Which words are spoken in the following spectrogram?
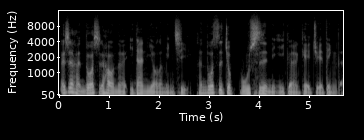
而是很多时候呢，一旦你有了名气，很多事就不是你一个人可以决定的。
